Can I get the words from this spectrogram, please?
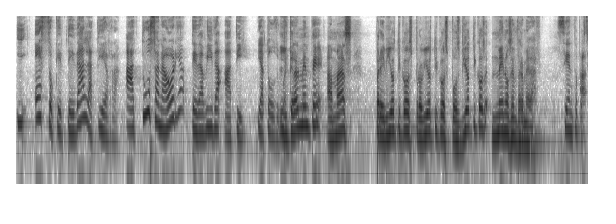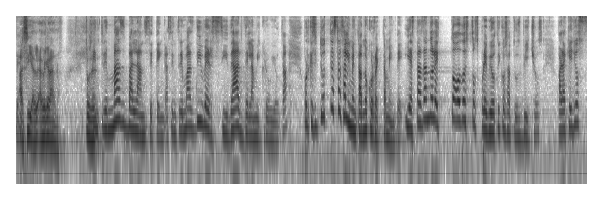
Y eso que te da la tierra a tu zanahoria, te da vida a ti y a todo tu cuerpo. Literalmente a más prebióticos, probióticos, posbióticos, menos enfermedad. 100%. A- Así, al, al grano. Entonces, entre más balance tengas, entre más diversidad de la microbiota, porque si tú te estás alimentando correctamente y estás dándole todos estos prebióticos a tus bichos para que ellos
